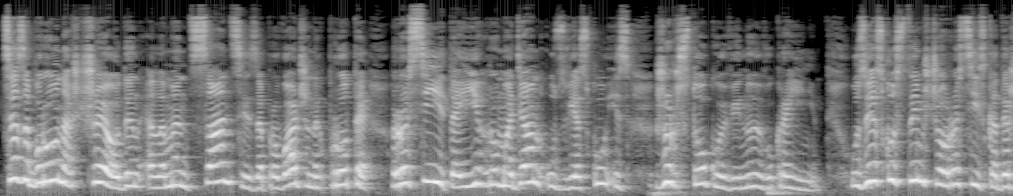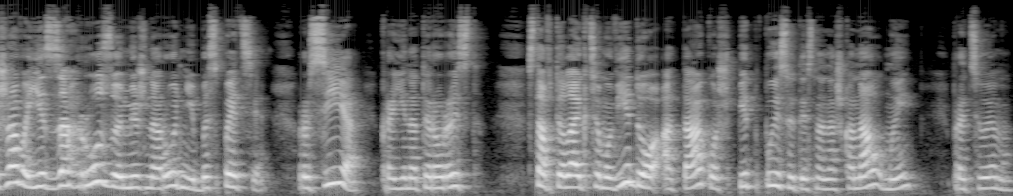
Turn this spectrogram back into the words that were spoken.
Ця заборона ще один елемент санкцій, запроваджених проти Росії та її громадян у зв'язку із жорстокою війною в Україні, у зв'язку з тим, що російська держава є загрозою міжнародній безпеці. Росія країна-терорист. Ставте лайк цьому відео, а також підписуйтесь на наш канал. Ми працюємо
